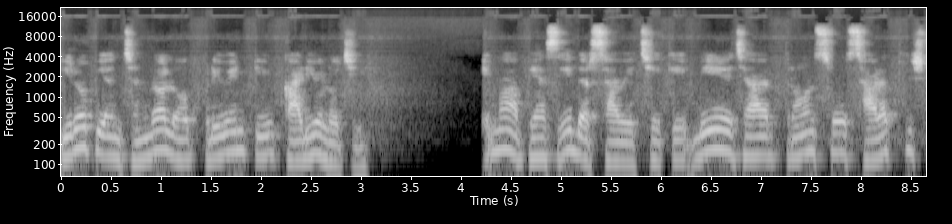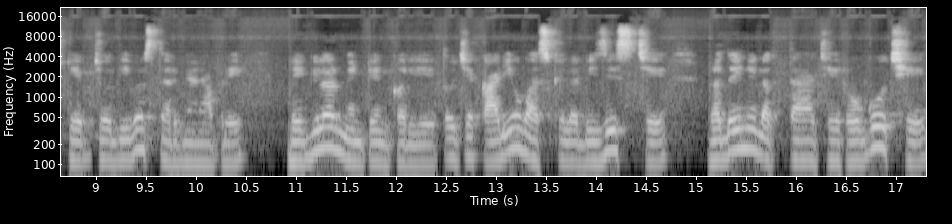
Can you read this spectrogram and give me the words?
European journal of preventive cardiology. એમાં અભ્યાસ એ દર્શાવે છે કે બે હજાર ત્રણસો સાડત્રીસ સ્ટેપ જો દિવસ દરમિયાન આપણે રેગ્યુલર મેન્ટેન કરીએ તો જે કાર્ડિયોવાસ્ક્યુલર ડિઝીઝ છે હૃદયને લગતા જે રોગો છે,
